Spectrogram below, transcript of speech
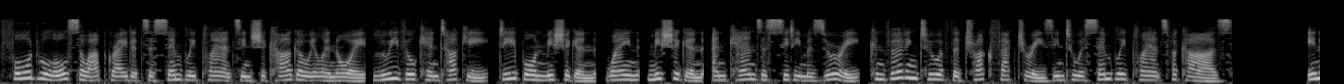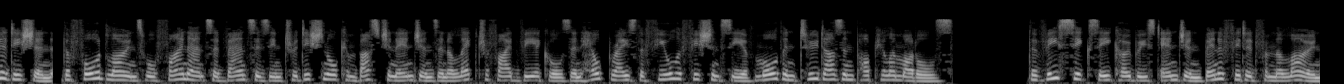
Ford will also upgrade its assembly plants in Chicago, Illinois, Louisville, Kentucky, Dearborn, Michigan, Wayne, Michigan, and Kansas City, Missouri, converting two of the truck factories into assembly plants for cars. In addition, the Ford loans will finance advances in traditional combustion engines and electrified vehicles and help raise the fuel efficiency of more than two dozen popular models. The V6 EcoBoost engine benefited from the loan,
